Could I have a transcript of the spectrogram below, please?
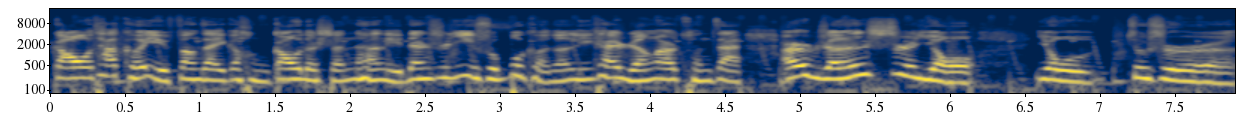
高，它可以放在一个很高的神坛里，但是艺术不可能离开人而存在，而人是有有就是。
